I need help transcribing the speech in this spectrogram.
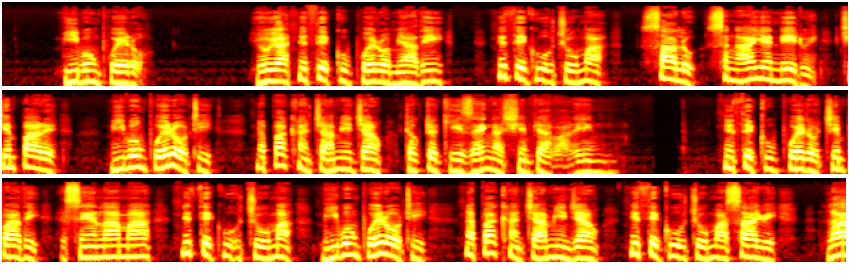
။မိဘုံပွဲတော်ရိုးရာနှစ်သက်ကူပွဲတော်များသည်နှစ်သက်ကူအချိုမှစလို့15ရက်နေ့တွင် ကျင်းပတဲ့မိဘုံပွဲတော်ထိနှစ်ပတ်ခန့်ကြာမြင့်ကြောင်း ဒေါက်တာကေဇိုင်းကရှင်းပြပါတယ်။နှစ်သက်ကူပွဲတော်ကျင်းပသည့်အစဉ်လာမှာနှစ်သက်ကူအချိုမှမိဘုံပွဲတော်ထိနှစ်ပတ်ခန့်ကြာမြင့်ကြောင်းနှစ်သက်ကူအချိုမှစ၍လာ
